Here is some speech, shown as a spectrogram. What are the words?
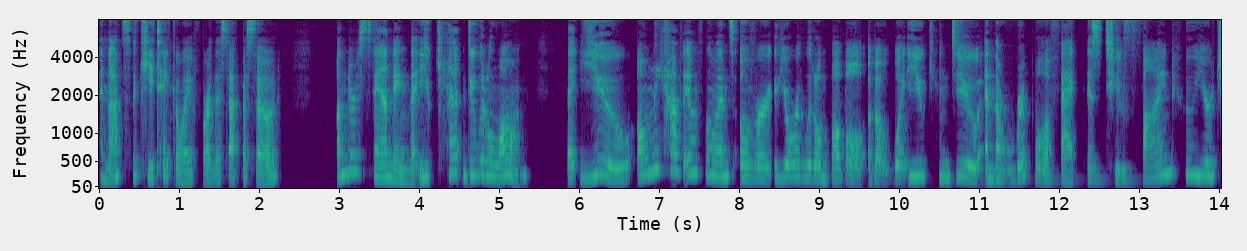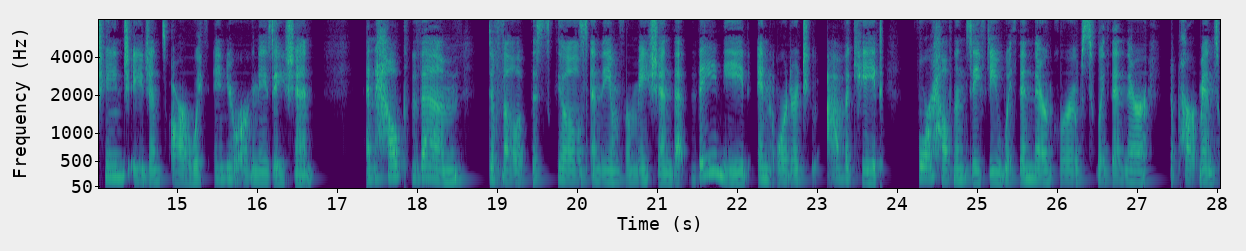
And that's the key takeaway for this episode. Understanding that you can't do it alone, that you only have influence over your little bubble about what you can do. And the ripple effect is to find who your change agents are within your organization and help them develop the skills and the information that they need in order to advocate for health and safety within their groups, within their departments,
